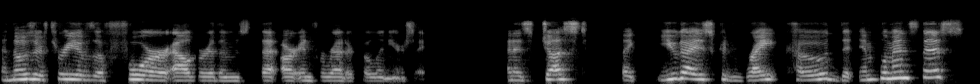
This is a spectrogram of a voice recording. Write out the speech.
And those are three of the four algorithms that are infrared or collinear safe. And it's just like you guys could write code that implements this,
